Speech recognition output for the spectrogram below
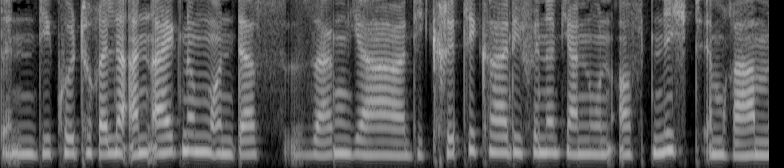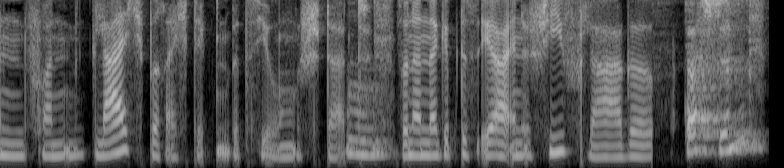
Denn die kulturelle Aneignung, und das sagen ja die Kritiker, die findet ja nun oft nicht im Rahmen von gleichberechtigten Beziehungen statt, mhm. sondern da gibt es eher eine Schieflage. Das stimmt.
